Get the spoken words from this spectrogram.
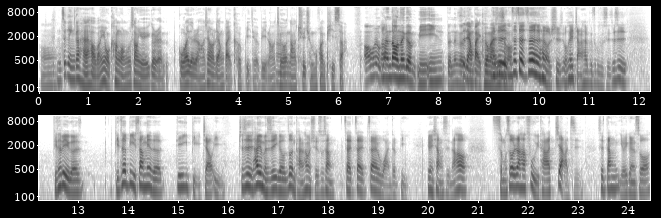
哦，你这个应该还好吧？因为我看网络上有一个人，国外的人好像有两百颗比特币，然后最后拿去全部换披萨，哦，我有看到那个迷音的那个是两百颗吗？是是什么？这这这很有趣，我可以讲一下这个故事，就是比特币有个比特币上面的第一笔交易，就是它原本是一个论坛，他们学术上在在在玩的币，有点像是，然后什么时候让它赋予它价值，是当有一个人说，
